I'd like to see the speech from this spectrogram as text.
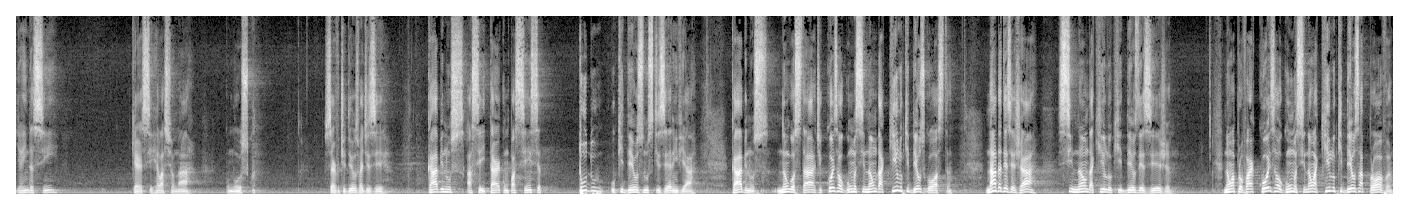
e ainda assim quer se relacionar conosco. O servo de Deus vai dizer: cabe-nos aceitar com paciência tudo o que Deus nos quiser enviar. Cabe-nos não gostar de coisa alguma senão daquilo que Deus gosta. Nada desejar senão daquilo que Deus deseja. Não aprovar coisa alguma senão aquilo que Deus aprova.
